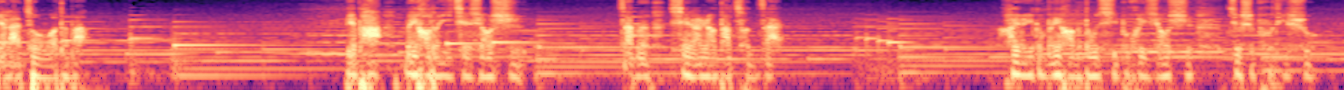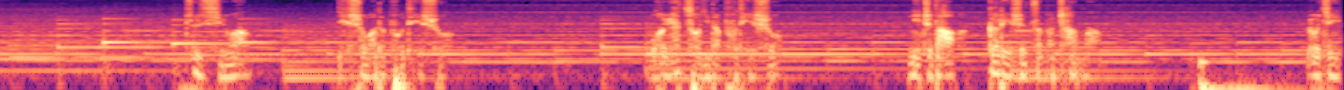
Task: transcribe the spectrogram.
也来做我的吧，别怕美好的一切消失，咱们先来让它存在。还有一个美好的东西不会消失，就是菩提树。真希望你是我的菩提树，我愿做你的菩提树。你知道歌里是怎么唱吗？如今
